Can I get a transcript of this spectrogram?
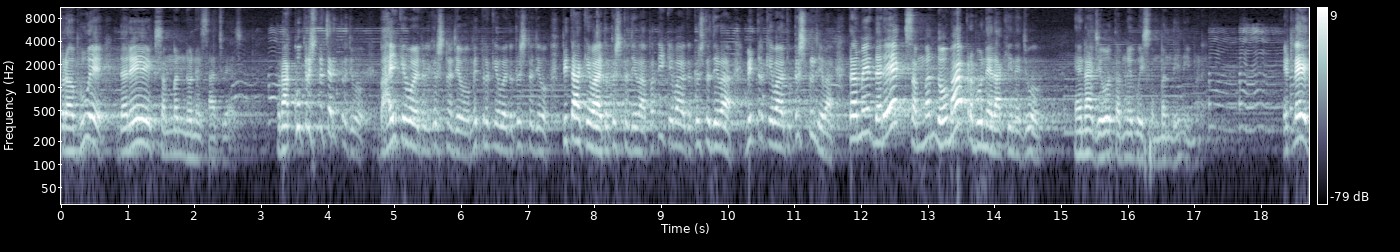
પ્રભુએ દરેક સંબંધોને સાચવ્યા છે. આખું કૃષ્ણ ચરિત્ર જુઓ. ભાઈ કેવો હોય તો કૃષ્ણ જેવો, મિત્ર કેવો હોય તો કૃષ્ણ જેવો, પિતા કેવા હોય તો કૃષ્ણ જેવા, પતિ કેવા હોય તો કૃષ્ણ જેવા, મિત્ર કેવા હોય તો કૃષ્ણ જેવા. તમે દરેક સંબંધોમાં પ્રભુને રાખીને જુઓ. એના જેવો તમને કોઈ સંબંધી નહીં મળે. એટલે જ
